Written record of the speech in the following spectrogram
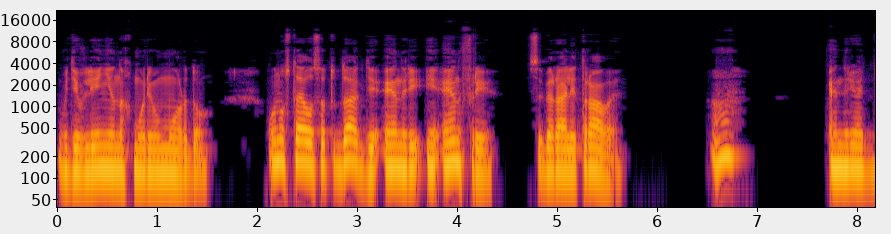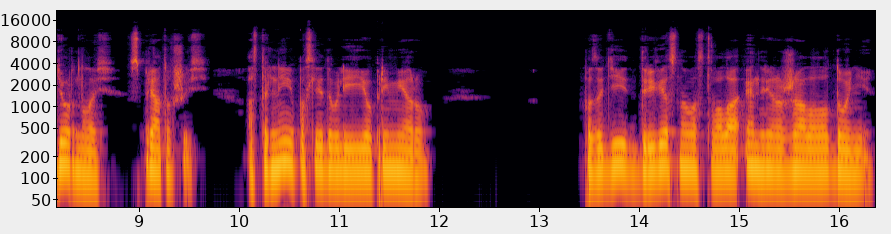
В удивлении нахмурил морду. Он уставился туда, где Энри и Энфри собирали травы. «А?» Энри отдернулась, спрятавшись. Остальные последовали ее примеру. Позади древесного ствола Энри разжала ладони.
